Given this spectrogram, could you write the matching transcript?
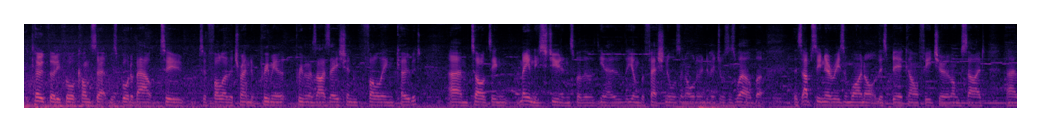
the Code 34 concept was brought about to to follow the trend of premium, premiumization following COVID, um, targeting mainly students, but the, you know the young professionals and older individuals as well. But there's absolutely no reason why not this beer can't feature alongside uh,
